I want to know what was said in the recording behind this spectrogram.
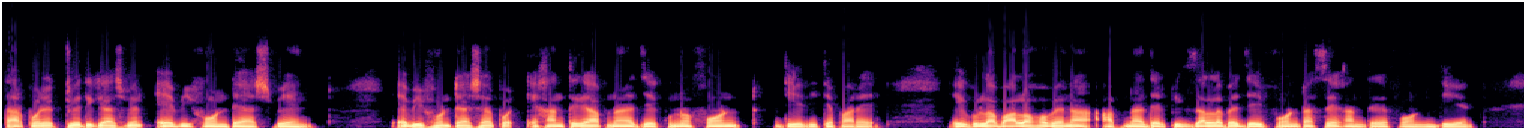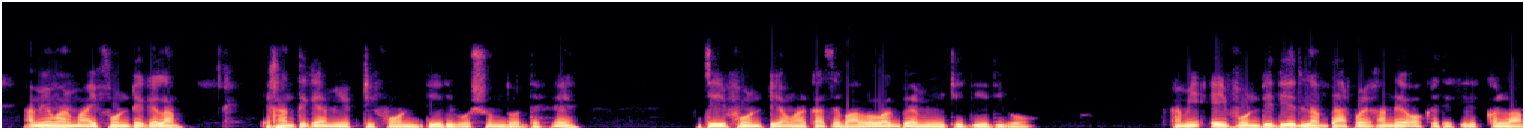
তারপর একটু এদিকে আসবেন, এবি ফন্টে আসবেন। এবি ফন্টে আসার পর এখান থেকে আপনারা যে কোনো ফন্ট দিয়ে দিতে পারেন। এগুলা ভালো হবে না। আপনাদের পিক্সেল ল্যাবে যেই ফন্ট আছে এখান থেকে ফন্ট দিয়েন। আমি আমার মাই ফন্টে গেলাম। এখান থেকে আমি একটি ফন্ট দিয়ে দিব সুন্দর দেখে। যেই ফোনটি আমার কাছে ভালো লাগবে আমি এটি দিয়ে দিব। আমি এই ফোনটি দিয়ে দিলাম, তারপর এখান থেকে ওকেতে ক্লিক করলাম।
